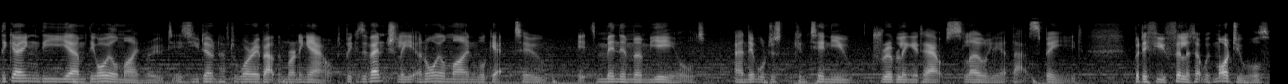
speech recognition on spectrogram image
the going the um, the oil mine route is you don't have to worry about them running out because eventually an oil mine will get to its minimum yield and it will just continue dribbling it out slowly at that speed. But if you fill it up with modules,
